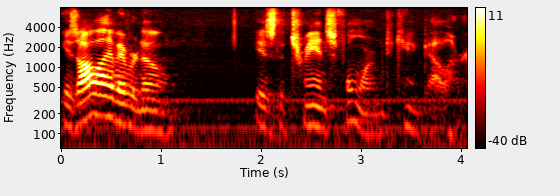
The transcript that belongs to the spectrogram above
is all I've ever known is the transformed Kent Gallaher.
